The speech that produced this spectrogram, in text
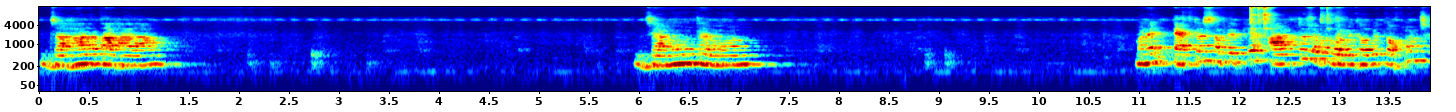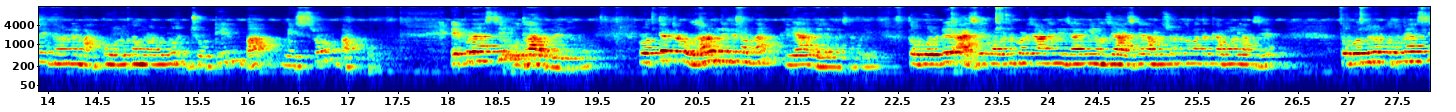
যাহারা তাহারা যেমন তেমন। মানে একটা সাপেক্ষে আরেকটা যখন ব্যবহৃত হবে, তখন সেই ধরনের বাক্যগুলোকে আমরা বলব জটিল বা মিশ্র বাক্য। এরপরে আসছে উদাহরণে ধরো প্রত্যেকটার উদাহরণ দিলে তোমরা ক্লিয়ার হয়ে যাবে, আশা করি। তো বলবে, আজকে কমেন্ট করে জানানি জানিও যে আজকের আলোচনা তোমাদের কেমন লাগছে? তো বন্ধুরা, প্রথমে আসছি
